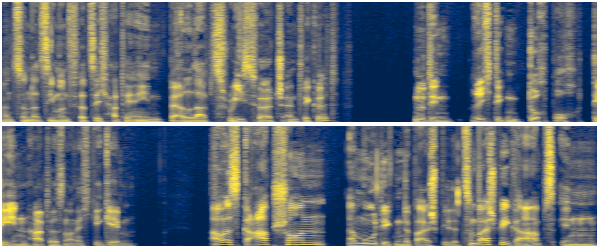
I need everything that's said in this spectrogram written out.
1947 hatte er ihn Bell Labs Research entwickelt. Nur den richtigen Durchbruch, den hatte es noch nicht gegeben. Aber es gab schon ermutigende Beispiele. Zum Beispiel gab es in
